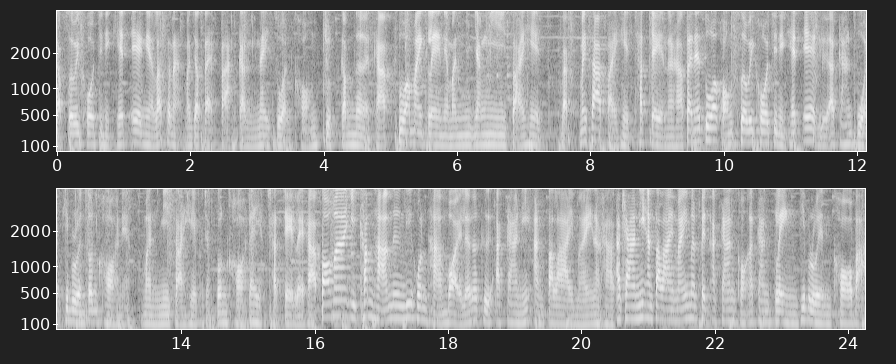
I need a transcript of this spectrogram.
กับ cervicogenic headache เนี่ยลักษณะมันจะแตกต่างกันในส่วนของจุดกำเนิดครับ ตัวไมเกรนเนี่ยมันยังมีสาเหตุแบบไม่ทราบสาเหตุชัดเจนนะครับ แต่ในตัวของ cervicogenic headache หรืออาการปวดที่บริเวณต้นคอเนี่ย มันมีสาเหตุมาจากต้นคอได้อย่างชัดเจนเลยครับ ต่อมาอีกคำถามหนึ่งที่คนถามบ่อยเลยก็คืออาการนี้อันตรายไหมนะครับ อาการนี้อันตรายไหมมันเป็นอาการของอาการเกร็งที่บริเวณคอบ่า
